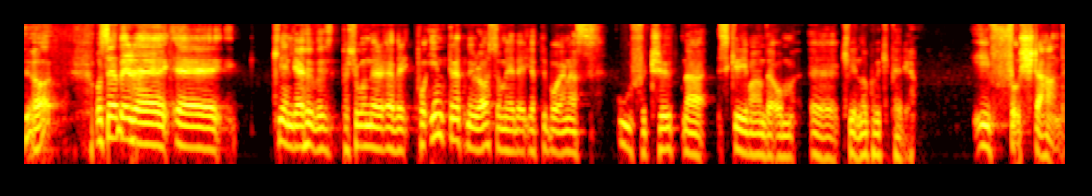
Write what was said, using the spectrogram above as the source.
Ja. Och sen är det eh, kvinnliga huvudpersoner över, på internet nu då, som är det göteborgarnas oförtrutna skrivande om eh, kvinnor på Wikipedia. I första hand.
